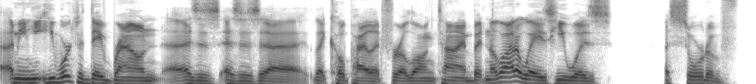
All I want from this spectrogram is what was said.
I mean, he, he worked with Dave Brown as his as his uh, like co-pilot for a long time, but in a lot of ways, he was a sort of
